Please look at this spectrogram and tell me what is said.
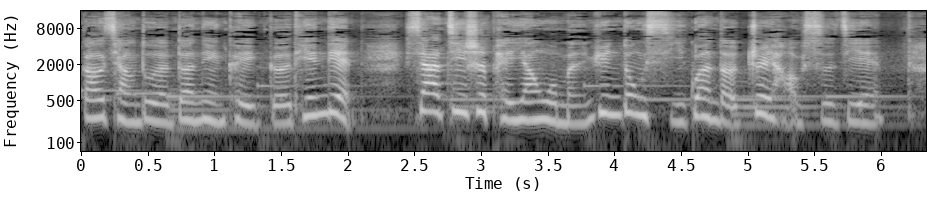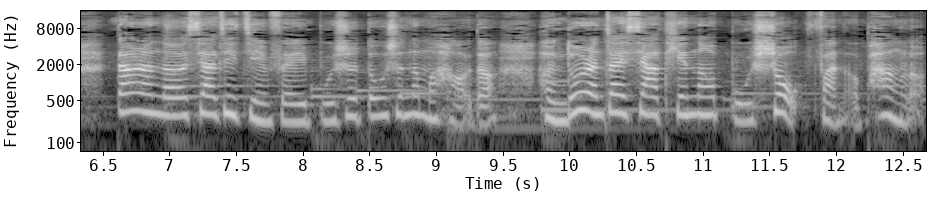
高强度的锻炼可以隔天练。夏季是培养我们运动习惯的最好时节。当然了，夏季减肥不是都是那么好的，很多人在夏天呢不瘦反而胖了。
